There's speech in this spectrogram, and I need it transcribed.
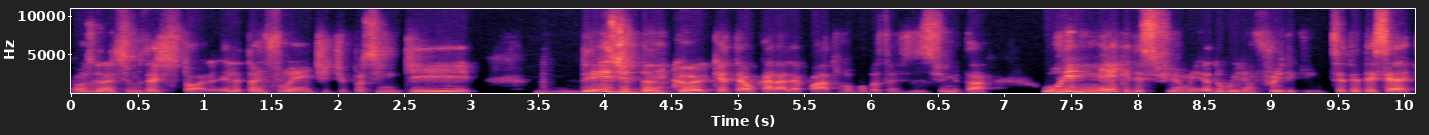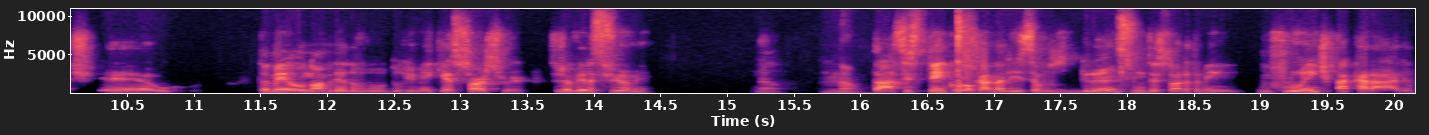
É um dos grandes filmes da história. Ele é tão influente, tipo assim, que desde Dunkirk até o Caralho a 4 roubou bastante desse filme, tá? O remake desse filme é do William Friedkin, de 77. É, o, também o nome dele do, do remake é Sorcerer. Você já viu esse filme? Não. Não. Tá, vocês têm que colocar na lista, é um dos grandes filmes da história, também influente pra caralho.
